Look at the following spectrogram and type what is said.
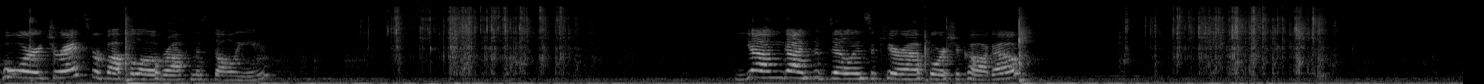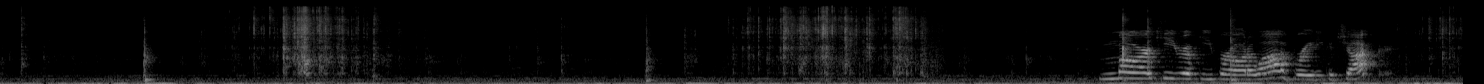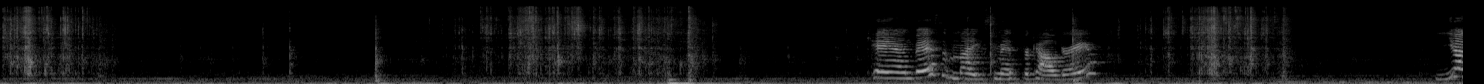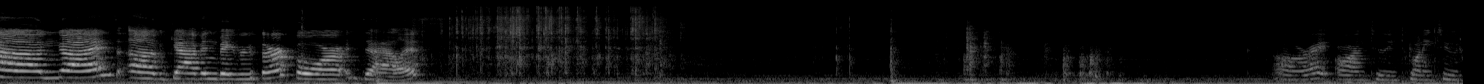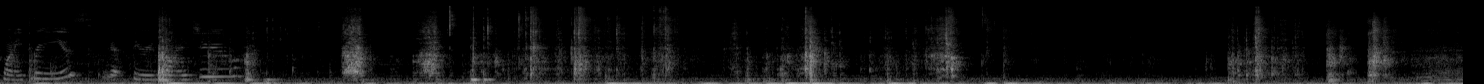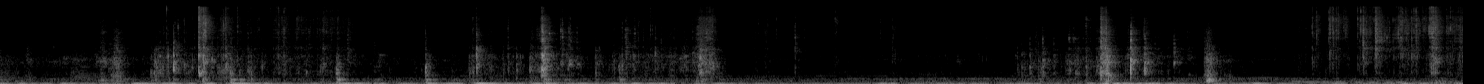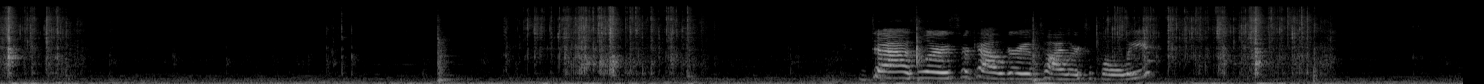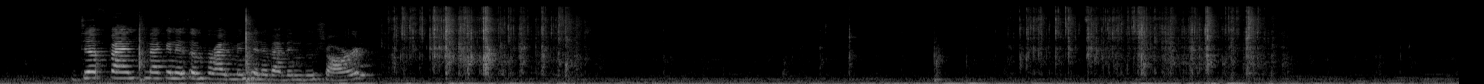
Portraits for Buffalo of Rasmus Dahlin. Young Guns of Dylan Sikura for Chicago. Marquee rookie for Ottawa, Brady Tkachuk. Canvas Mike Smith for Calgary. Young Guns of Gavin Bayreuther for Dallas. All right, on to the 22 23s. We got series 1 and 2. Dazzlers for Calgary of Tyler Toffoli. Defense mechanism for Edmonton of Evan Bouchard.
